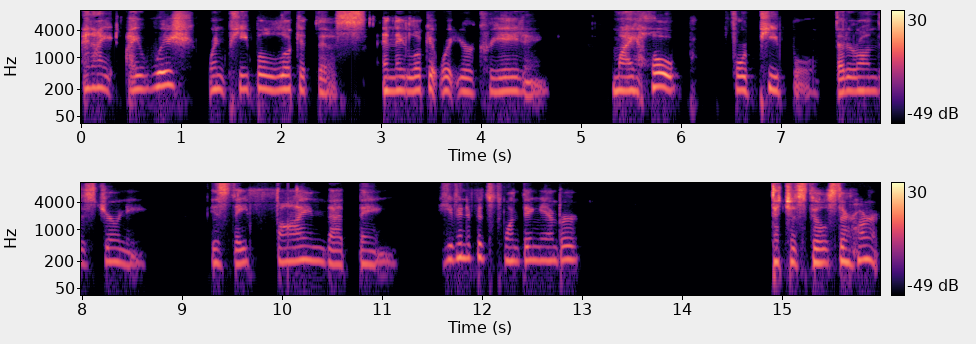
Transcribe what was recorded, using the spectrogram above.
And I, I wish when people look at this and they look at what you're creating, my hope for people that are on this journey is they find that thing, even if it's one thing, Amber, that just fills their heart.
